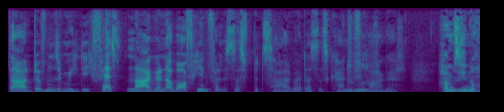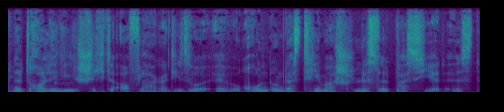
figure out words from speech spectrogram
da dürfen Sie mich nicht festnageln, aber auf jeden Fall ist das bezahlbar, das ist keine Tut. Frage. Haben Sie noch eine drollige mhm. Geschichte auf Lager, die so äh, rund um das Thema Schlüssel passiert ist?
